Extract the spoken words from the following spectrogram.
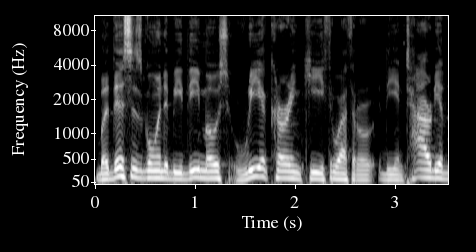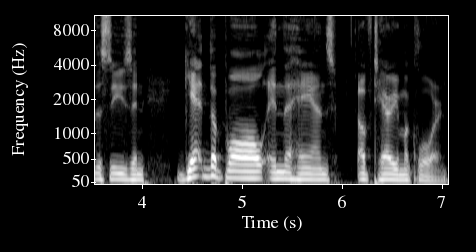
but this is going to be the most reoccurring key throughout the, entirety of the season. Get the ball in the hands of Terry McLaurin.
